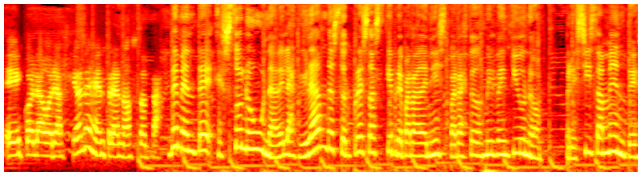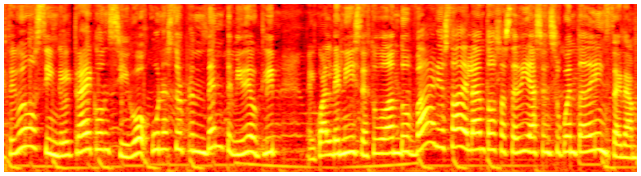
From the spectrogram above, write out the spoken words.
eh, colaboraciones entre nosotras. Demente es solo una de las grandes sorpresas que prepara Denise para este 2021. Precisamente este nuevo single trae consigo una sorprendente videoclip del cual Denise estuvo dando varios adelantos hace días en su cuenta de Instagram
